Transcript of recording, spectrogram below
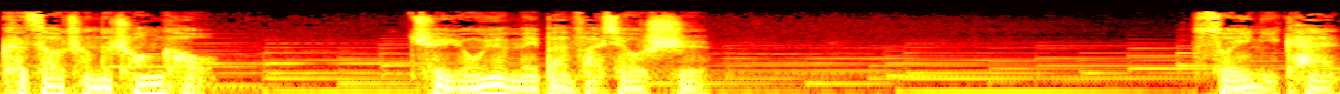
可造成的窗口，却永远没办法消失。所以你看，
